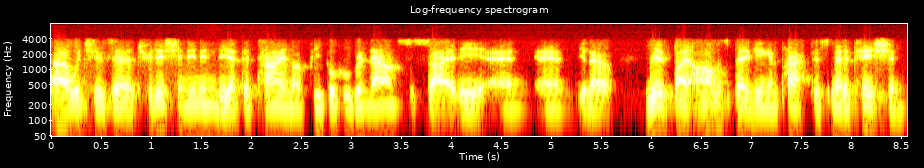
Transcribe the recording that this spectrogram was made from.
uh, which is a tradition in India at the time of people who renounce society and and you know live by alms begging and practice meditation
